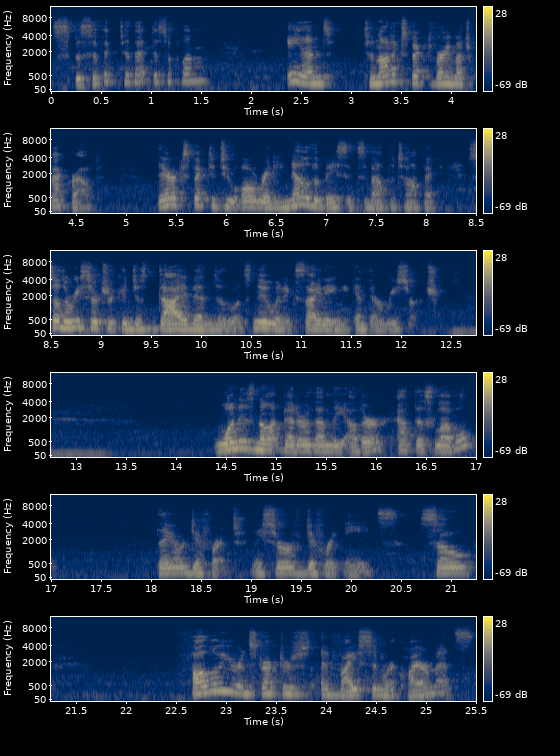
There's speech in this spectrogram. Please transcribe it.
specific to that discipline and to not expect very much background. They're expected to already know the basics about the topic, so the researcher can just dive into what's new and exciting in their research. One is not better than the other at this level. They are different. They serve different needs. So follow your instructor's advice and requirements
